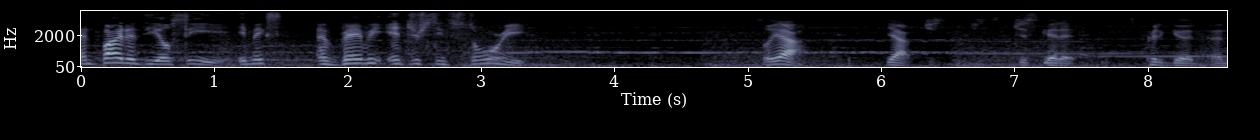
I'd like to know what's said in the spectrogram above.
And by the DLC, it makes a very interesting story. So yeah, yeah, just, just, just get it. Pretty good, and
